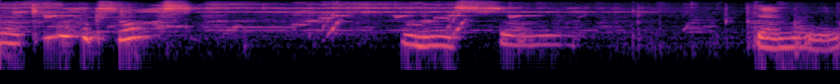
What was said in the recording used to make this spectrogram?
like, you look saucy. Oh, when I saw we went on.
